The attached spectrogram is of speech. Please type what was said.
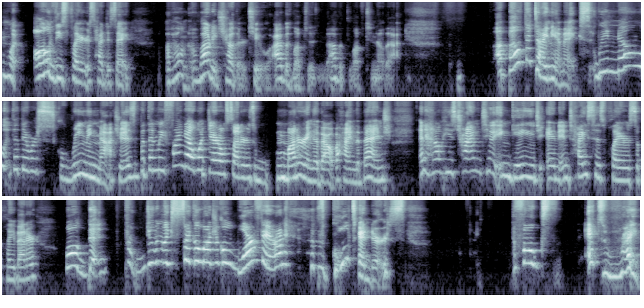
what all of these players had to say about about each other too. I would love to I would love to know that. About the dynamics, we know that there were screaming matches, but then we find out what Darryl Sutter's muttering about behind the bench and how he's trying to engage and entice his players to play better while doing like psychological warfare on his goaltenders. Folks, it's right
